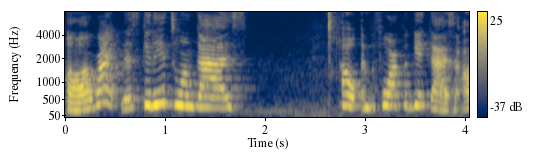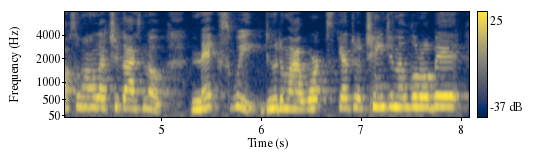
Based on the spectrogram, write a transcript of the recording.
All right let's get into them guys Oh, and before I forget, guys, I also want to let you guys know, next week, due to my work schedule changing a little bit,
